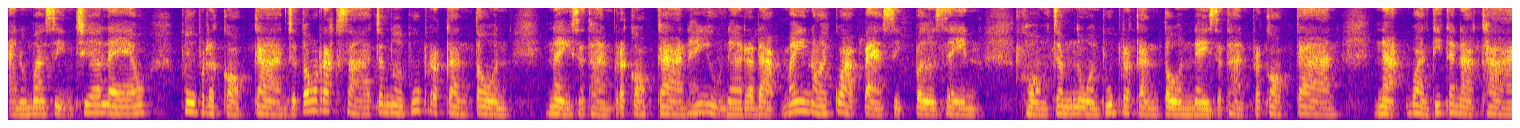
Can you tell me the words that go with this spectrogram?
อนุมัติสินเชื่อแล้ว ผู้ประกอบการจะต้องรักษาจำนวนผู้ประกันตน ในสถานประกอบการให้อยูู่่ในระดับไม่น้อยกว่า 80%ของจำนวนผู้ประกันตนในสถานประกอบการ ณ วันที่ธนาคาร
